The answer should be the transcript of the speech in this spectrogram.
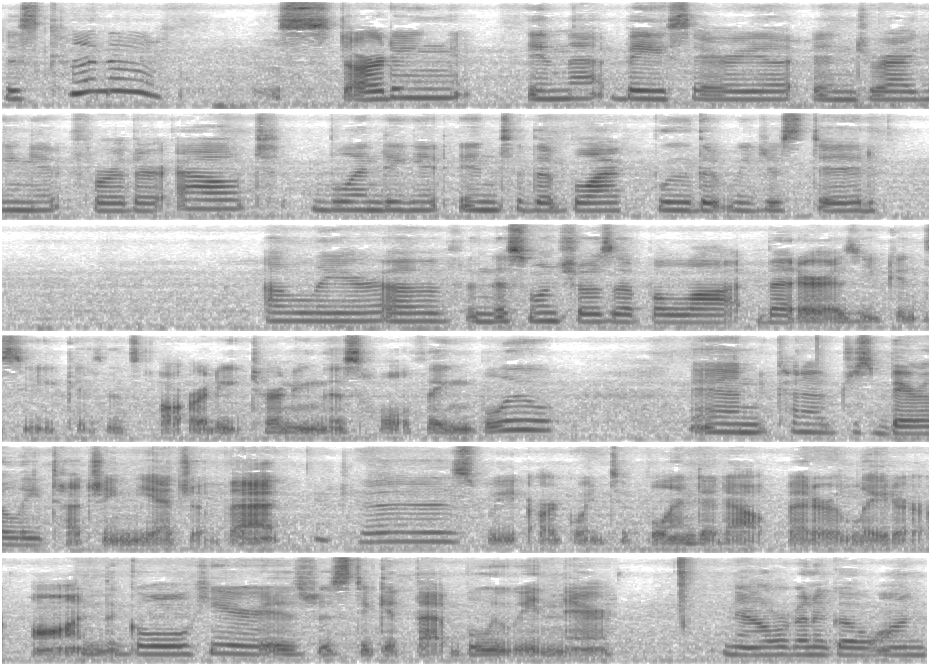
just kind of starting in that base area and dragging it further out, blending it into the black blue that we just did a layer of, and this one shows up a lot better as you can see because it's already turning this whole thing blue and kind of just barely touching the edge of that because we are going to blend it out better later on. The goal here is just to get that blue in there. Now we're going to go on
